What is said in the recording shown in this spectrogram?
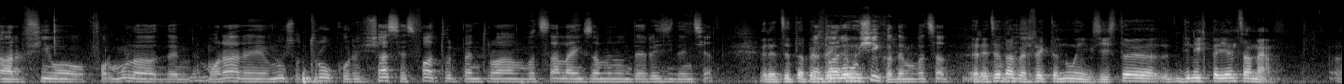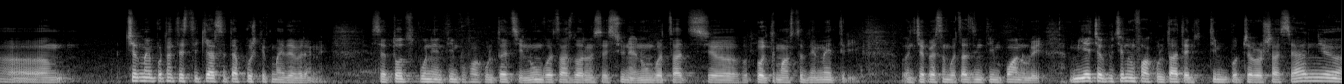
ar fi o formulă de memorare, nu știu, trucuri, șase sfaturi pentru a învăța la examenul de rezidențiat. Rețeta Pentru a perfectă. reuși că de învățat. Rețeta perfectă nu există. Din experiența mea, uh, cel mai important este chiar să te apuci cât mai devreme. Se tot spune în timpul facultății, nu învățați doar în sesiune, nu învățați uh, pe ultima 100 de metri, începeți să învățați în timpul anului. Mie, cel puțin în facultate, în timpul celor șase ani, uh,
